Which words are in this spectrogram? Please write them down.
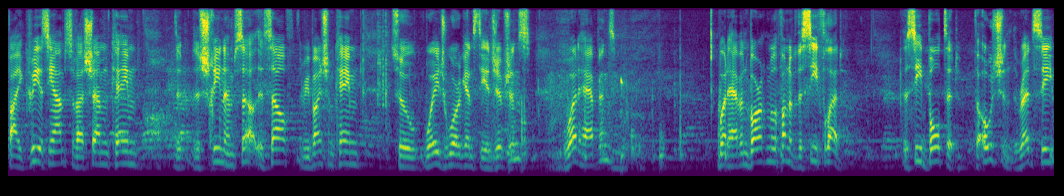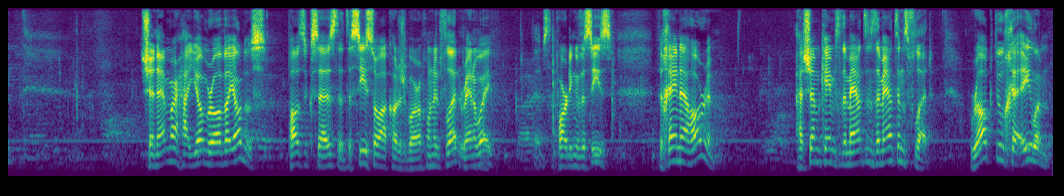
By Kriyas Yamsuf, Hashem came, the, the himself, itself, the Rebbeinu came to wage war against the Egyptians. What happened? What happened? Baruch of the sea fled. The sea bolted. The ocean, the Red Sea. Shenemar Hayom Ravayonus. Pasuk says that the sea saw HaKadosh Baruch when it fled, ran away. That's the parting of the seas. V'chein Harim. Hashem came to the mountains, the mountains fled. Raktu Cha'elim.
